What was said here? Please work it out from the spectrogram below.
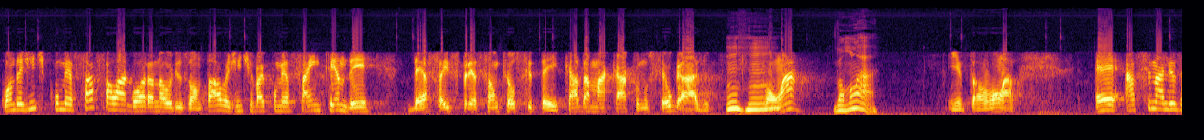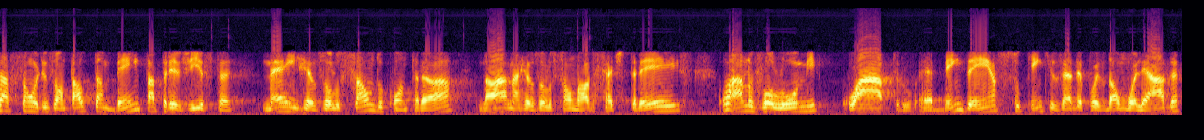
Quando a gente começar a falar agora na horizontal, a gente vai começar a entender dessa expressão que eu citei, cada macaco no seu galho. Uhum. Vamos lá? Vamos lá. Então, vamos lá. É, a sinalização horizontal também está prevista né, em resolução do CONTRAN, lá na resolução 973, lá no volume 4. É bem denso, quem quiser depois dar uma olhada,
